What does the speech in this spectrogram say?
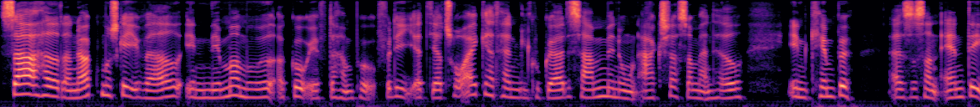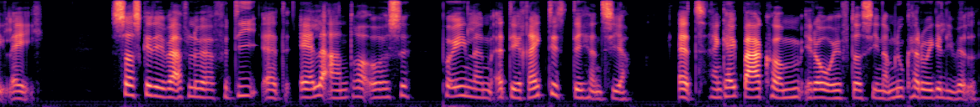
så havde der nok måske været en nemmere måde at gå efter ham på, fordi at jeg tror ikke, at han ville kunne gøre det samme med nogle aktier, som han havde en kæmpe altså sådan andel af så skal det i hvert fald være fordi, at alle andre også på en eller anden at det er rigtigt, det han siger. At han kan ikke bare komme et år efter og sige, men nu kan du ikke alligevel.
